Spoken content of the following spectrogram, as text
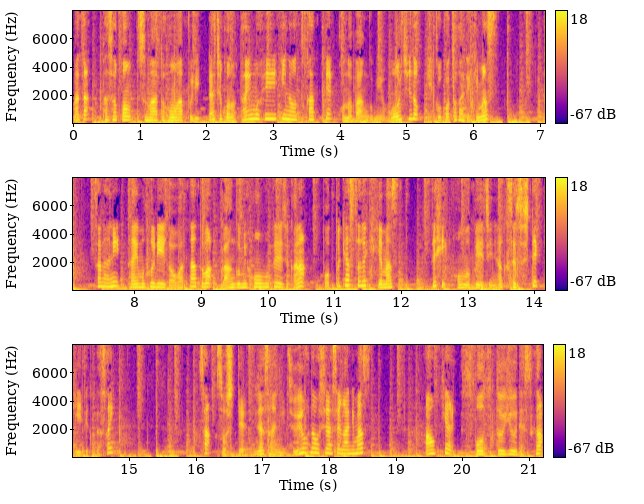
また、パソコン、スマートフォンアプリ、ラジコのタイムフリー機能を使って、この番組をもう一度聞くことができます。さらに、タイムフリーが終わった後は、番組ホームページから、ポッドキャストで聞けます。ぜひ、ホームページにアクセスして聞いてください。さあ、そして、皆さんに重要なお知らせがあります。青木愛スポーツトゥーユーですが、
